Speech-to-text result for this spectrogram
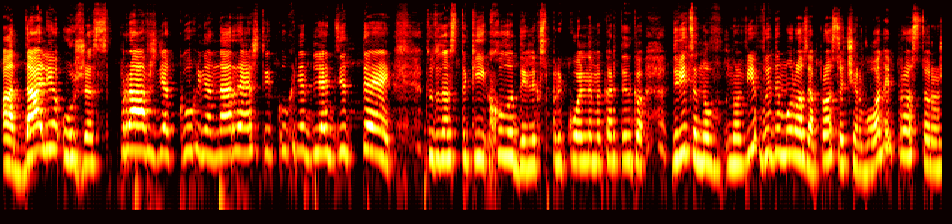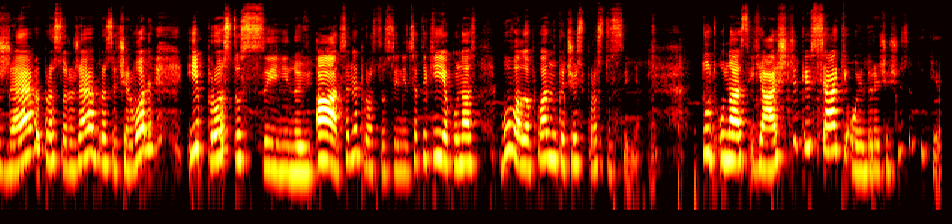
А далі уже справжня кухня, нарешті кухня для дітей. Тут у нас такий холодильник з прикольними картинками. Дивіться, нов- нові види мороза. Просто червоний, просто рожевий, просто рожевий, просто червоний і просто синій. Нові. А, це не просто синій, це такий, як у нас був, але обкладинка щось просто синя. Тут у нас ящики всякі. Ой, до речі, що це таке?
